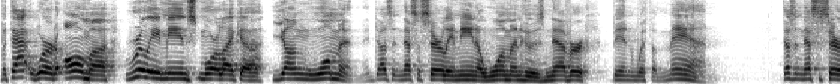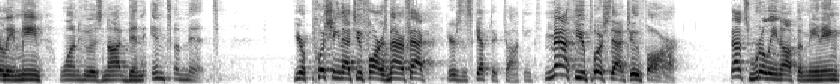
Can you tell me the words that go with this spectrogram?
but that word alma really means more like a young woman. It doesn't necessarily mean a woman who's never been with a man. It doesn't necessarily mean one who has not been intimate. You're pushing that too far. As a matter of fact, here's the skeptic talking. Matthew pushed that too far. That's really not the meaning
